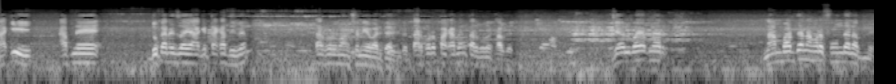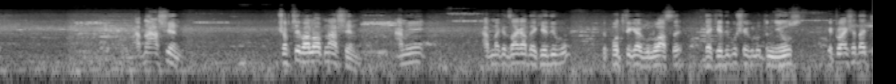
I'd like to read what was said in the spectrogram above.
নাকি আপনি দোকানে যাই আগে টাকা দিবেন, তারপরে মাংস নিয়ে বাড়িতে আসবেন, তারপরে পাকাবেন, তারপরে খাবেন? জেউল ভাই, আপনার নাম্বার দেন, আমার ফোন দেন আপনি। আপনি আসেন। সবচেয়ে ভালো আপনি আসেন। আমি আপনাকে জায়গা দেখিয়ে দিব, পত্রিকাগুলো আছে, দেখিয়ে দিব সেগুলো তো নিউজ একটু আইসা দায়িত্ব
